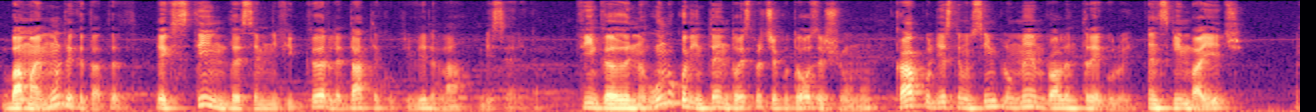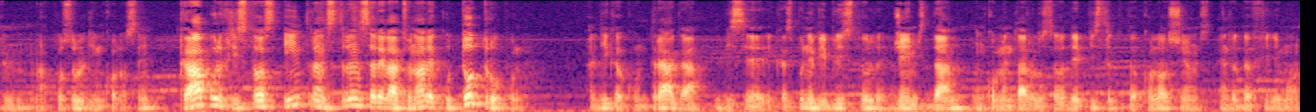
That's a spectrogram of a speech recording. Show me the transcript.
Ba mai mult decât atât, extinde semnificările date cu privire la biserică. Fiindcă în 1 Corinteni 12 cu 21, capul este un simplu membru al întregului. În schimb aici, în Apostolul din Coloseni, capul Hristos intră în strânsă relaționare cu tot trupul, adică cu întreaga biserică. Spune biblistul James Dunn în comentariul său de Epistle to the Colossians and to the Philemon,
